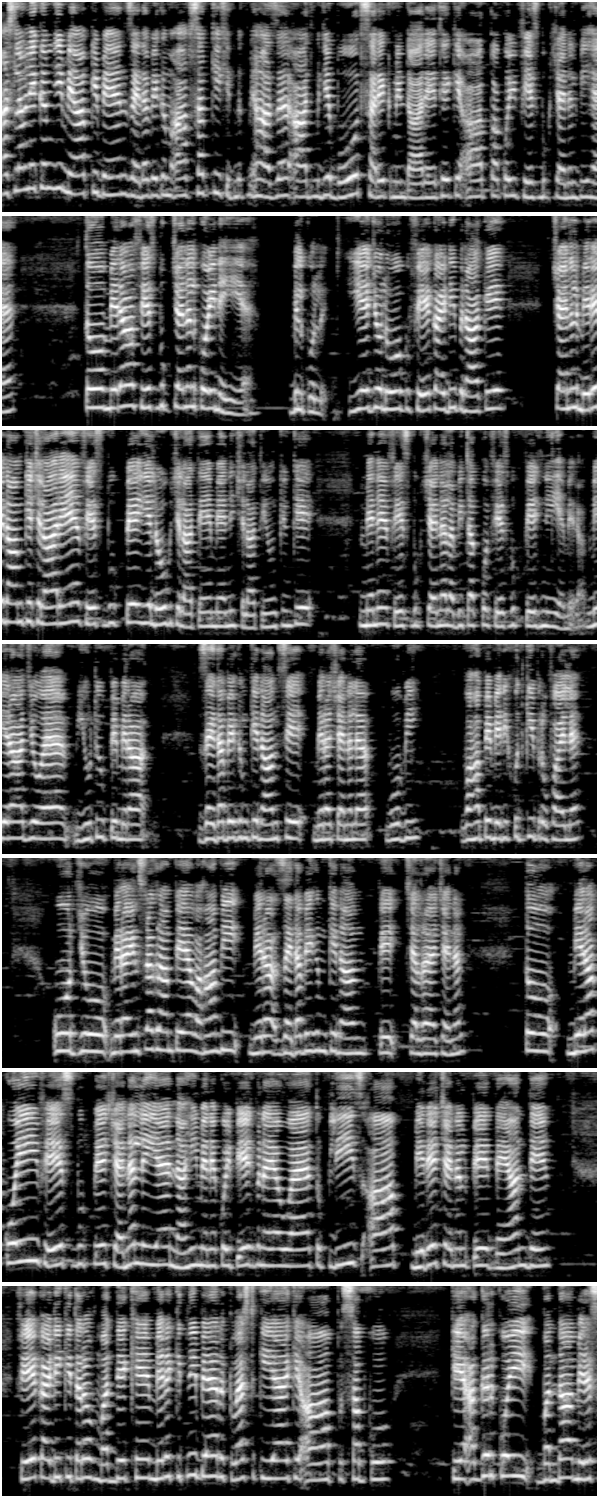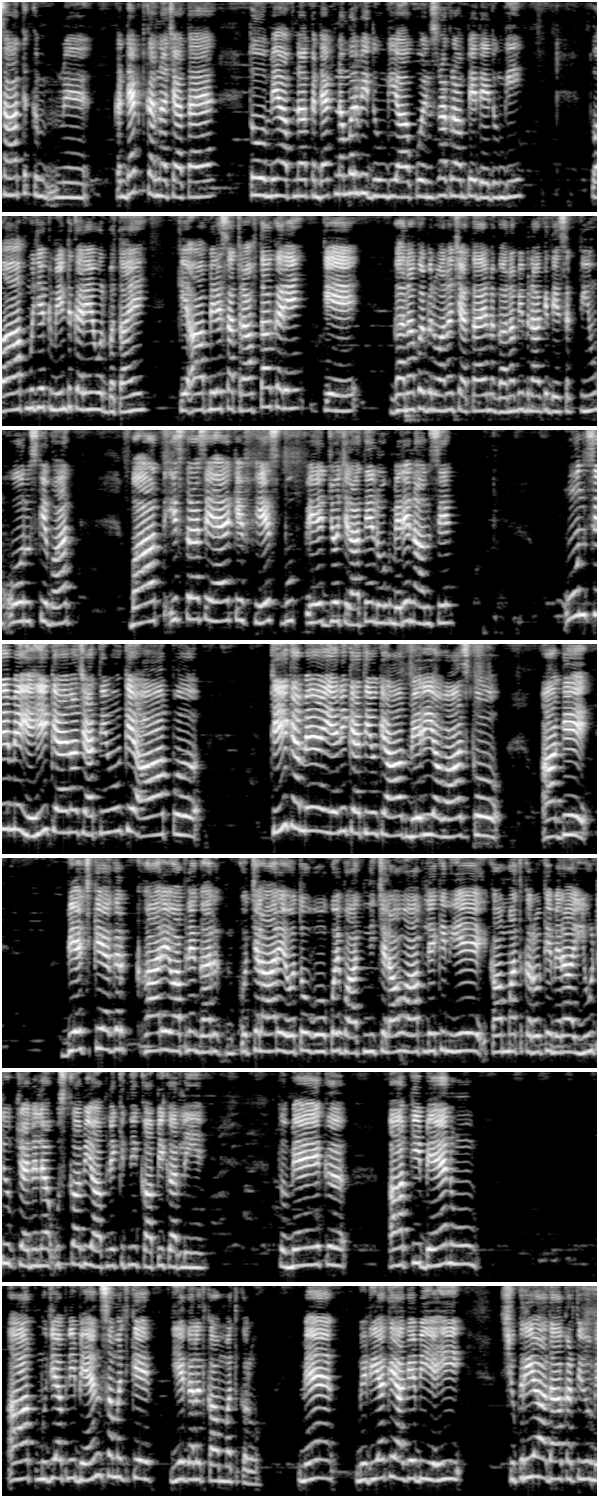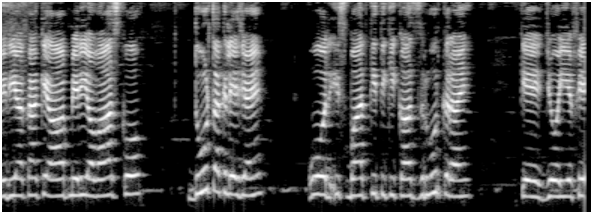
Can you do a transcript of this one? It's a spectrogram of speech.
अस्सलाम वालेकुम जी, मैं आपकी बहन जैदा बेगम, आप सब की खिदमत में हाज़िर। आज मुझे बहुत सारे कमेंट आ रहे थे कि आपका कोई फेसबुक चैनल भी है। तो मेरा फेसबुक चैनल कोई नहीं है। बिल्कुल, ये जो लोग फेक आईडी बना के चैनल मेरे नाम के चला रहे हैं फेसबुक पे ये लोग चलाते हैं, मैं नहीं चलाती हूँ, क्योंकि मैंने फेसबुक चैनल अभी तक कोई फेसबुक पेज नहीं है मेरा। मेरा जो है यूट्यूब पे मेरा जैदा बेगम के नाम से मेरा चैनल है, वो भी वहाँ पे मेरी खुद की प्रोफ़ाइल है। और जो मेरा इंस्टाग्राम पे है, वहाँ भी मेरा जैदा बेगम के नाम पे चल रहा है चैनल तो मेरा कोई फेसबुक पे चैनल नहीं है, ना ही मैंने कोई पेज बनाया हुआ है। तो प्लीज़ आप मेरे चैनल पे ध्यान दें। फेक आईडी की तरफ़ मत देखें। मैंने कितनी बार रिक्वेस्ट किया है कि आप सबको कि अगर कोई बंदा मेरे साथ कंडक्ट करना चाहता है तो मैं अपना कंटेक्ट नंबर भी दूँगी, आपको इंस्टाग्राम पे दे दूँगी। तो आप मुझे कमेंट करें और बताएँ कि आप मेरे साथ रबता करें कि गाना कोई बनवाना चाहता है, मैं गाना भी बना के दे सकती हूँ। और उसके बाद बात इस तरह से है कि फेसबुक पेज जो चलाते हैं लोग मेरे नाम से, उनसे मैं यही कहना चाहती हूँ कि आप, ठीक है, मैं ये नहीं कहती हूँ कि आप मेरी आवाज़ को आगे बेच के अगर खा रहे हो, अपने घर को चला रहे हो तो वो कोई बात नहीं, चलाओ आप। लेकिन ये काम मत करो कि मेरा यूट्यूब चैनल है, उसका भी आपने कितनी कॉपी कर ली है। तो मैं एक आपकी बहन हूँ। आप मुझे अपनी बहन समझ के ये गलत काम मत करो। मैं मीडिया के आगे भी यही शुक्रिया अदा करती हूँ मीडिया का कि आप मेरी आवाज़ को दूर तक ले जाएँ और इस बात की तहकीकात ज़रूर कराएँ। कि जो ये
